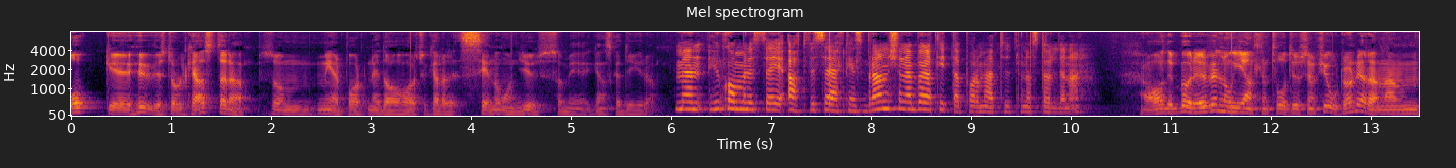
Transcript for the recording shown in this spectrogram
och eh, huvudstrålkastarna som merparten idag har så kallade xenonljus som är ganska dyra. Men hur kommer det sig att försäkringsbranschen har börjat titta på de här typerna av stölderna? Ja det började väl nog egentligen 2014 redan när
